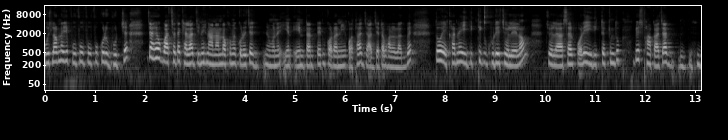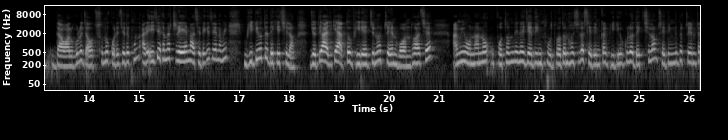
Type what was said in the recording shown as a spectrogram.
বুঝলাম না যে পুপু পুপু করে ঘুরছে। যাই হোক, বাচ্চাদের খেলার জিনিস নানান রকমের করেছে মানে এন্টারটেন করা নিয়ে কথা, যার যেটা ভালো লাগবে। তো এখানে এই দিক থেকে ঘুরে চলে এলাম। চলে আসার পরে এই দিকটা কিন্তু বেশ ফাঁকা আছে। আর দেওয়ালগুলো যা সুন্দর করেছে দেখুন। আর এই যে এখানে ট্রেন আছে, দেখেছেন আমি? ভিডিওতে দেখেছিলাম। যদিও আজকে এত ভিড়ের জন্য ট্রেন বন্ধ আছে। আমি অন্যান্য প্রথম দিনে যেদিন উদ্বোধন হয়েছিল, সেদিনকার ভিডিওগুলো দেখছিলাম, সেদিন কিন্তু ট্রেনটা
